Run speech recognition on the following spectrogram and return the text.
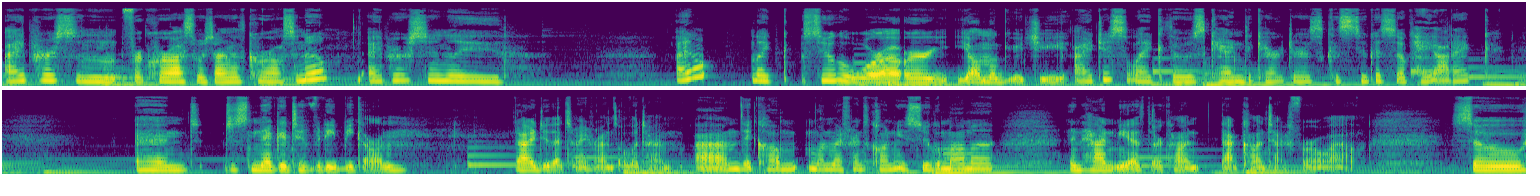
I personally for Kuros we're starting with Karasuno. I personally I don't like Sugawara or Yamaguchi. I just like those candy characters because Suga's so chaotic and just negativity be gone. I do that to my friends all the time. Um, they call one of my friends called me Suga Mama, and had me as their con- that contact for a while. So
